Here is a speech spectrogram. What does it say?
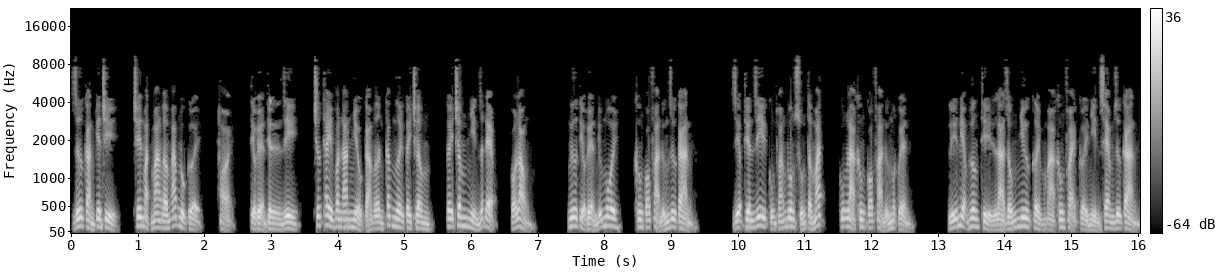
Dư càn kiên trì, trên mặt mang ấm áp nụ cười, hỏi, tiểu huyện tiền gì? Trước thay văn an nhiều cảm ơn các ngươi cây trâm cây trâm nhìn rất đẹp, có lòng. Ngư tiểu huyện nhũ môi, không có phản ứng dư càn. Diệp thiền di cũng thoáng buông xuống tầm mắt, cũng là không có phản ứng một quyền. Lý niệm hương thì là giống như cười mà không phải cười nhìn xem dư càn,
